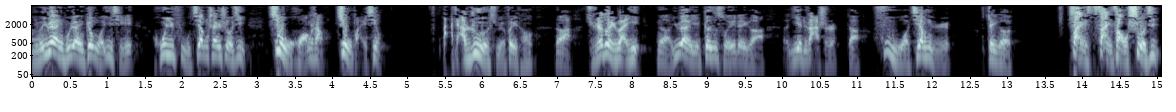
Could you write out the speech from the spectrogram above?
你们愿意不愿意跟我一起？恢复江山社稷，救皇上，救百姓，大家热血沸腾，是吧？绝对愿意，啊，愿意跟随这个耶律大石，是吧？复我疆宇，这个再再造社稷，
